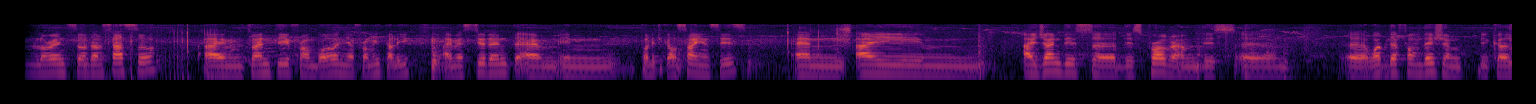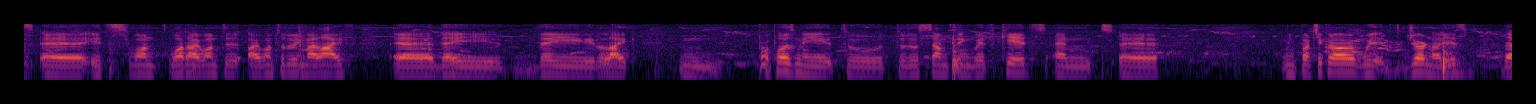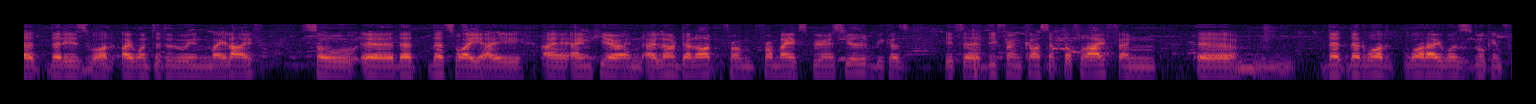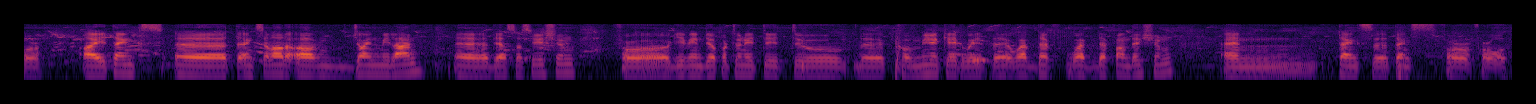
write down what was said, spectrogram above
Lorenzo Dal Sasso. I'm 20 from Bologna, from Italy. I'm a student um, in political sciences, and I um, I joined this uh, this program, this um, uh, Foundation, because uh, it's what I want to I want to do in my life. Uh, they they like mm, propose me to to do something with kids and uh, in particular with journalism. That that is what I wanted to do in my life. So uh, that that's why I, I I'm here and I learned a lot from from my experience here because it's a different concept of life and um, that that what what I was looking for. I thanks uh, thanks a lot of Join Milan, uh, the association, for giving the opportunity to uh, communicate with the Web Dev Web Dev Foundation, and thanks uh, thanks for for all.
